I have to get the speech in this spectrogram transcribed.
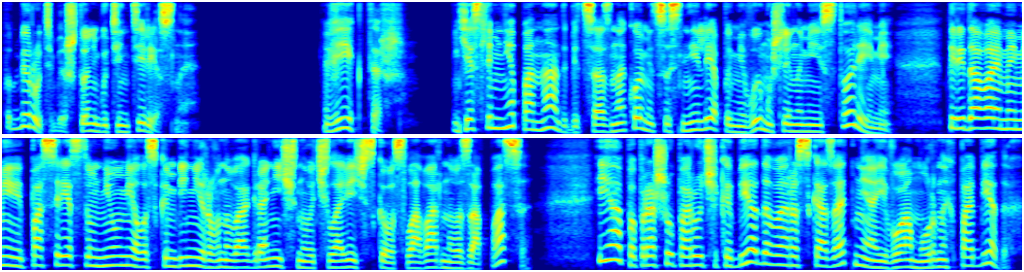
Подберу тебе что-нибудь интересное. «Виктор, если мне понадобится ознакомиться с нелепыми вымышленными историями, передаваемыми посредством неумело скомбинированного ограниченного человеческого словарного запаса, я попрошу поручика Бедова рассказать мне о его амурных победах.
